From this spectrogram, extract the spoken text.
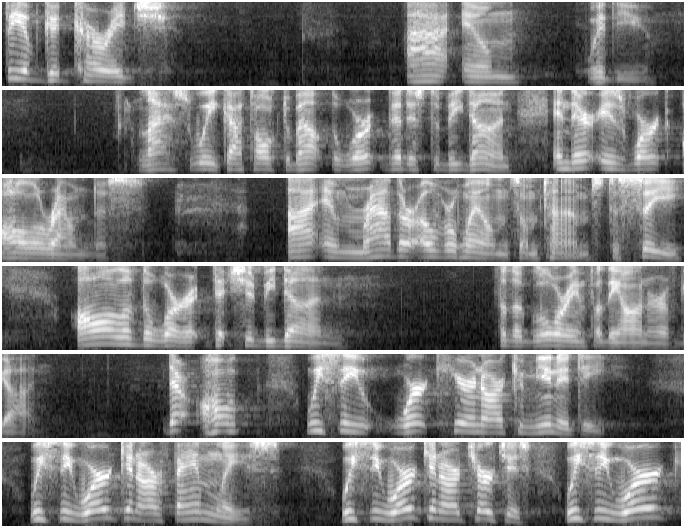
Be of good courage. I am with you. Last week I talked about the work that is to be done, and there is work all around us. I am rather overwhelmed sometimes to see all of the work that should be done for the glory and for the honor of God. They're all, we see work here in our community. We see work in our families. We see work in our churches. We see work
